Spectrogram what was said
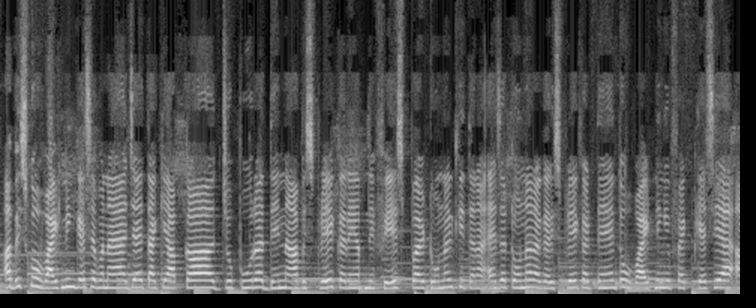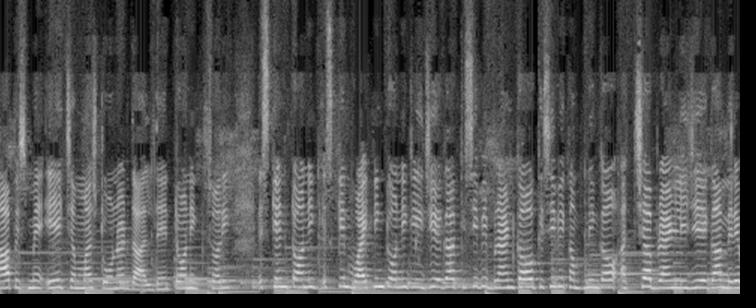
अब इसको वाइटनिंग कैसे बनाया जाए ताकि आपका जो पूरा दिन आप स्प्रे करें अपने फेस पर टोनर की तरह एज अ टोनर अगर स्प्रे करते हैं तो वाइटनिंग इफ़ेक्ट कैसे आए? आप इसमें एक चम्मच टोनर डाल दें tonic sorry skin tonic skin whitening tonic लीजिएगा। किसी भी ब्रांड का हो, किसी भी कंपनी का हो अच्छा ब्रांड लीजिएगा। मेरे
